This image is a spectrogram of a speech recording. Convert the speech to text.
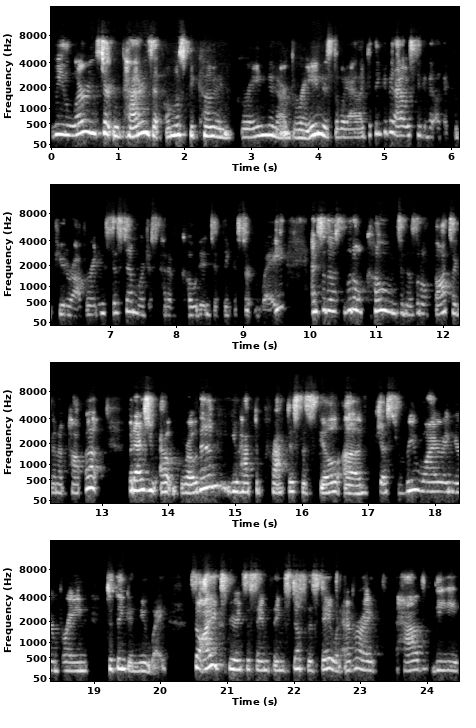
we learn certain patterns that almost become ingrained in our brain is the way i like to think of it. I always think of it like a computer operating system. We're just kind of coded to think a certain way. And so those little codes and those little thoughts are going to pop up. But as you outgrow them you have to practice the skill of just rewiring your brain to think a new way. So i experience the same thing still to this day. Whenever i have the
